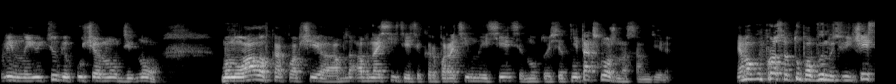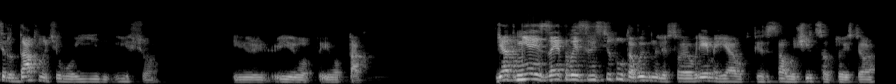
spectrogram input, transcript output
Блин, на YouTube куча, ну, ну, мануалов, как вообще обносить эти корпоративные сети. Ну, то есть это не так сложно на самом деле. Я могу просто тупо вынуть винчестер, дапнуть его и, и все. И, и, вот, и вот так. Я, меня из-за этого из института выгнали в свое время, я вот перестал учиться. То есть э,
